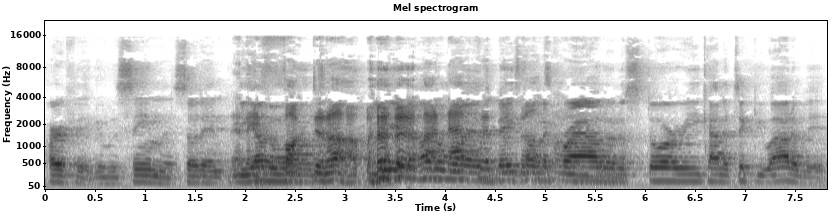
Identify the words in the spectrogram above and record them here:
perfect. It was seamless. So then and the they other fucked ones, it up. yeah, the other ones, based on the crowd them. or the story, kind of took you out of it.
